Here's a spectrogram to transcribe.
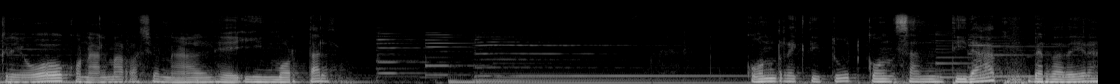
creó con alma racional e inmortal, con rectitud, con santidad verdadera,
